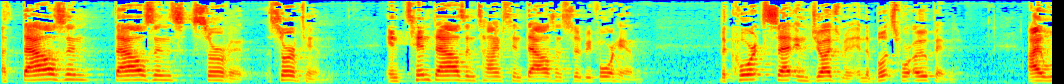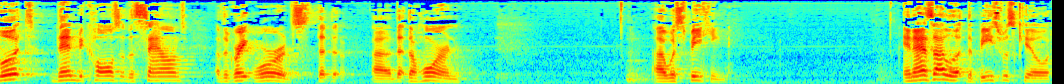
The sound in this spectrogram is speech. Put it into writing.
A thousand thousands servant, served him, and ten thousand times ten thousand stood before him. The court sat in judgment, and the books were opened. I looked then because of the sound of the great words that the uh, that the horn uh, was speaking. And as I looked, the beast was killed,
